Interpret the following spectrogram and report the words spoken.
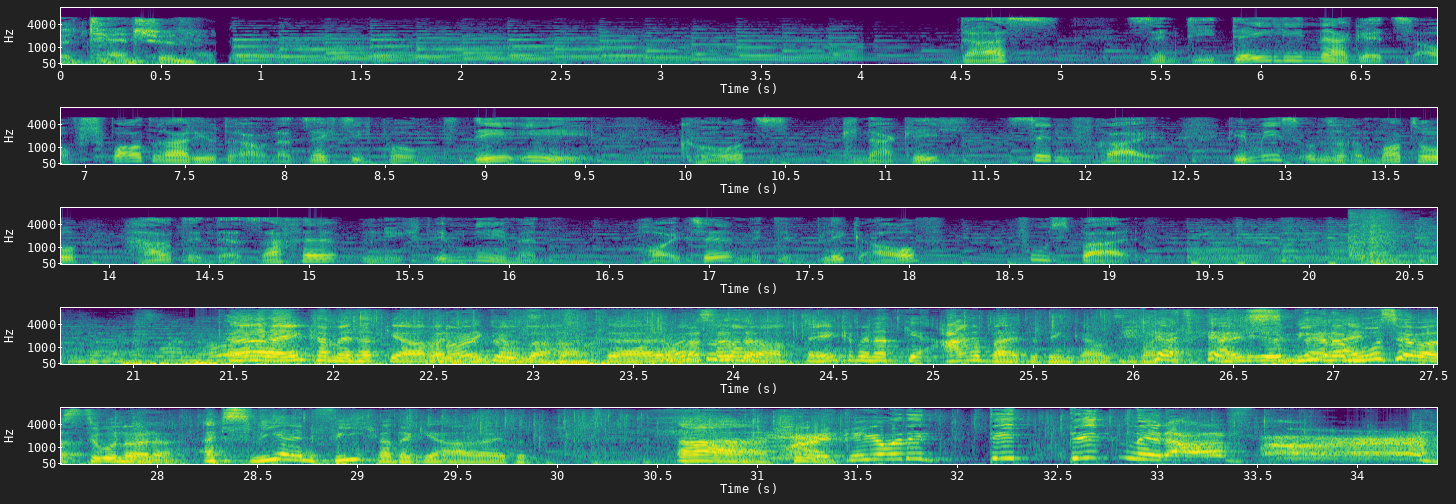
Attention. Das sind die Daily Nuggets auf Sportradio 360.de. Kurz, knackig, sinnfrei. Gemäß unserem Motto: hart in der Sache, nicht im Nehmen. Heute mit dem Blick auf Fußball. Ah, der Enkermann hat gearbeitet den ganzen Tag. Der, Was hat er? Der Enkermann hat gearbeitet den ganzen Tag. Als wie ein, muss ja was tun, oder? als wie ein Viech hat er gearbeitet. Ah, schön. Ich krieg aber die Titten nicht auf. Ah.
